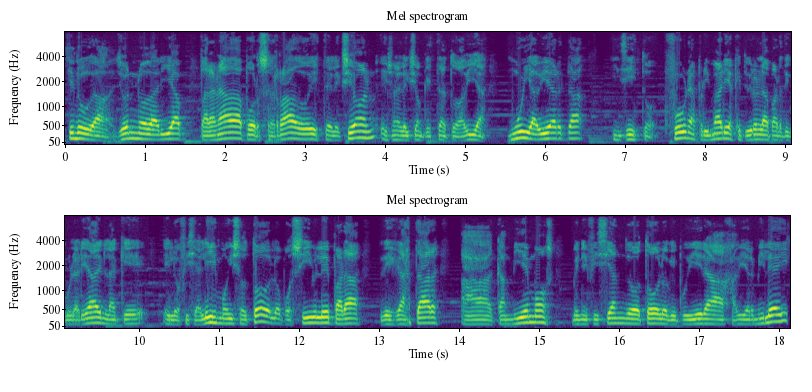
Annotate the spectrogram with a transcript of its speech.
Sin duda, yo no daría para nada por cerrado esta elección. Es una elección que está todavía muy abierta. Insisto, fue unas primarias que tuvieron la particularidad en la que el oficialismo hizo todo lo posible para desgastar a Cambiemos beneficiando todo lo que pudiera Javier Milei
